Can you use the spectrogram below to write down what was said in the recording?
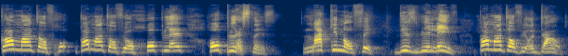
Come out of come out of your hopeless hopelessness, lacking of faith, disbelief. Come out of your doubt.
